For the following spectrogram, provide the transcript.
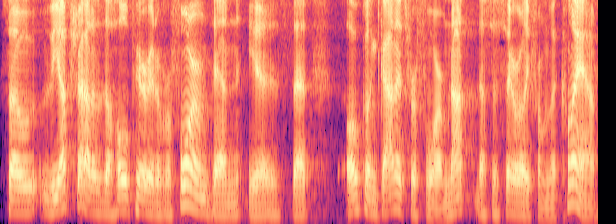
So the upshot of the whole period of reform then is that Oakland got its reform not necessarily from the Klan,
